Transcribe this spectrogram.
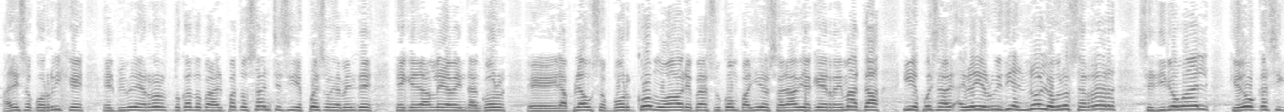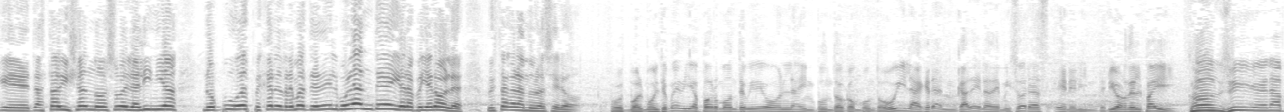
Arezo corrige el primer error tocado para el Pato Sánchez y después obviamente hay que darle a Bentancor eh, el aplauso por cómo abre para su compañero Sarabia que remata y después Ibrahim Ruiz Díaz no logró cerrar, se tiró mal, quedó casi que está guillando sobre la línea, no pudo despejar el remate del volante y ahora Peñarol lo está ganando 1 a 0. Fútbol multimedia por montevideoonline.com.uy, la gran cadena de emisoras en el interior del país. Consigue la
